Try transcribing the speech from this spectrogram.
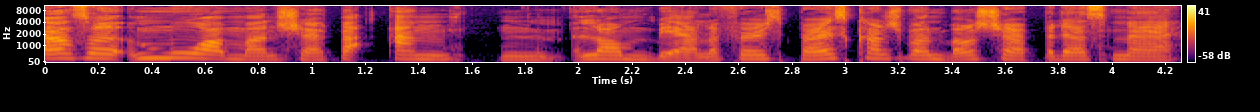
Altså, Må man kjøpe enten Lambi eller First Price? Kanskje man bare kjøper det som er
